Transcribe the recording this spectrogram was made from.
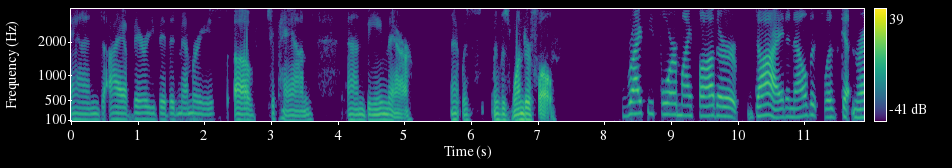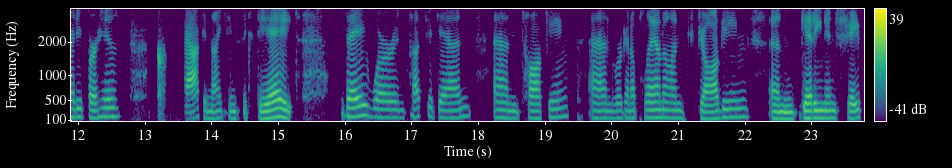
And I have very vivid memories of Japan and being there. It was, it was wonderful. Right before my father died and Elvis was getting ready for his back in 1968, they were in touch again and talking and we're going to plan on jogging and getting in shape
